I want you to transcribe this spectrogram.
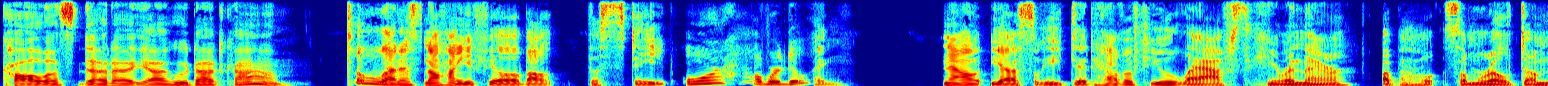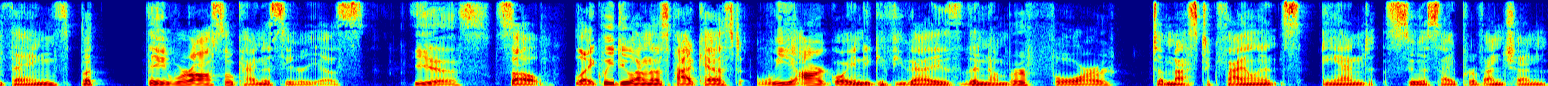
Call us dead at yahoo.com. to let us know how you feel about the state or how we're doing. Now, yes, we did have a few laughs here and there about some real dumb things, but they were also kind of serious. Yes. So, like we do on this podcast, we are going to give you guys the number for domestic violence and suicide prevention.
